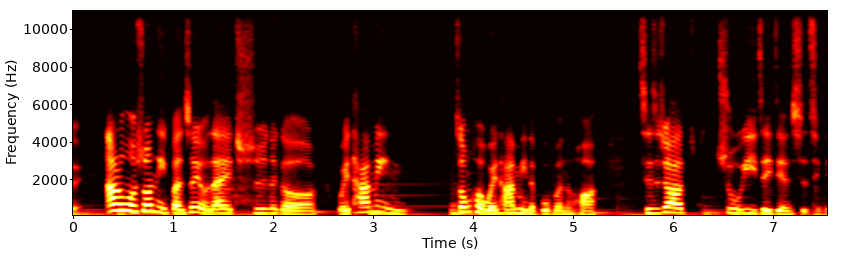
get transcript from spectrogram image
对，那如果说你本身有在吃那个维他命综合维他命的部分的话，其实就要注意这件事情。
